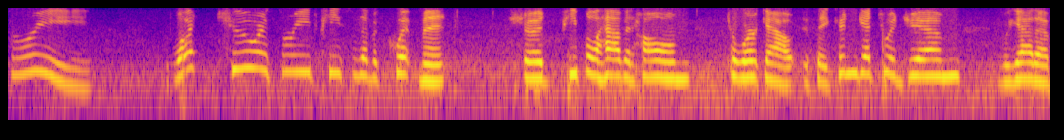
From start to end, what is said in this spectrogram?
three. What two or three pieces of equipment should people have at home to work out. If they couldn't get to a gym, we got a,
